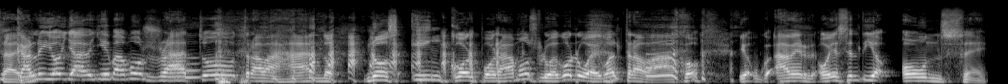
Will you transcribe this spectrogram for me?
Carla y yo ya llevamos rato trabajando. Nos incorporamos luego, luego al trabajo. A ver, hoy es el día 11.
